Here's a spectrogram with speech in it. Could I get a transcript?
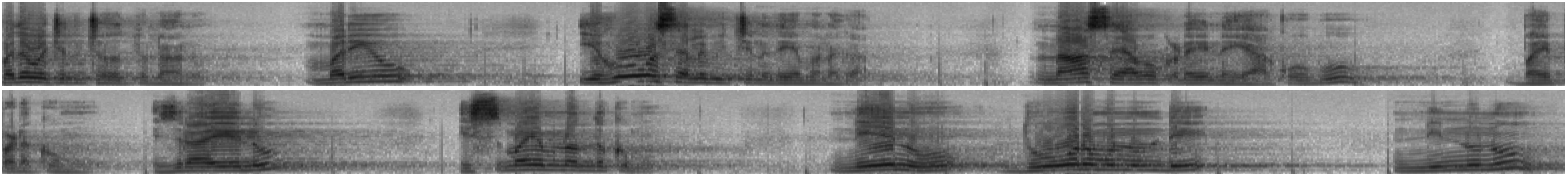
పదవచనం చదువుతున్నాను. మరియు యహోవ సెలవిచ్చినదేమనగా నా సేవకుడైన యాకోబు భయపడకము. ఇజ్రాయేలు ఇస్మయం నందుకము. నేను దూరము నుండి నిన్నును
